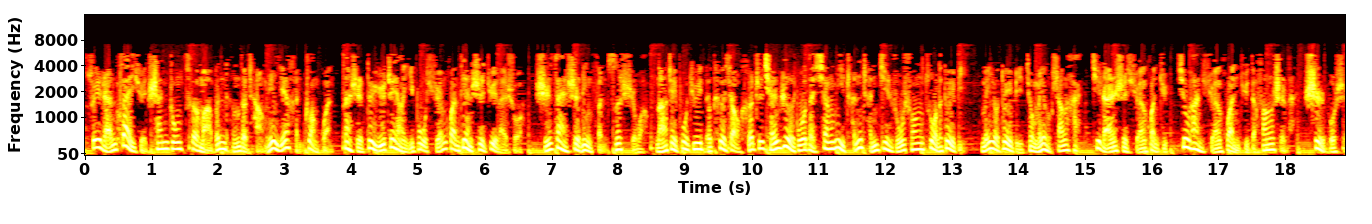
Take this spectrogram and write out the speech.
虽然在雪山中策马奔腾的场面也很壮观，但是对于这样一部玄幻电视剧来说，实在是令粉丝失望。拿这部剧的特效和之前热播的《香蜜沉沉烬如霜》做了对比，没有对比就没有伤害。既然是玄幻剧，就按玄幻剧的方式来，是不是？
